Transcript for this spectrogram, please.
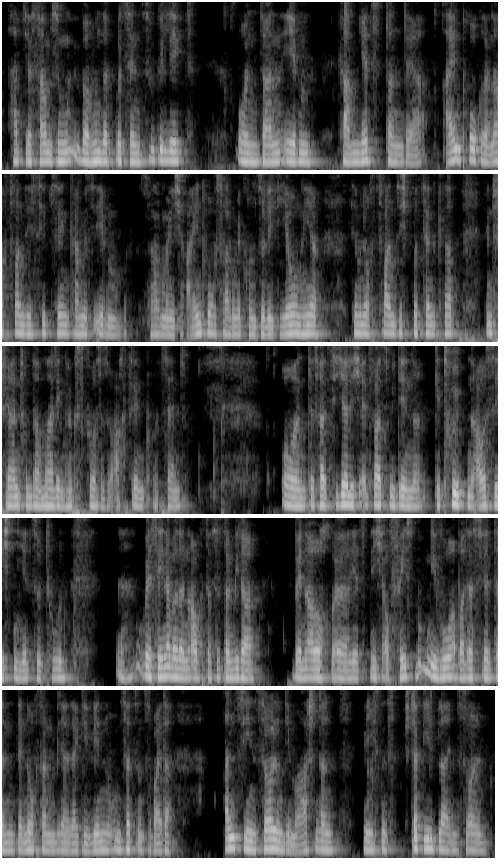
hat ja Samsung über 100% zugelegt und dann eben kam jetzt dann der Einbruch oder nach 2017 kam jetzt eben, sagen wir nicht Einbruch, sagen wir Konsolidierung hier, sind wir noch 20% knapp entfernt vom damaligen Höchstkurs, also 18%. Und das hat sicherlich etwas mit den getrübten Aussichten hier zu tun. Äh, wir sehen aber dann auch, dass es dann wieder, wenn auch äh, jetzt nicht auf Facebook-Niveau, aber dass wir dann dennoch dann wieder der Gewinn, Umsatz und so weiter anziehen soll und die Margen dann wenigstens stabil bleiben sollen.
